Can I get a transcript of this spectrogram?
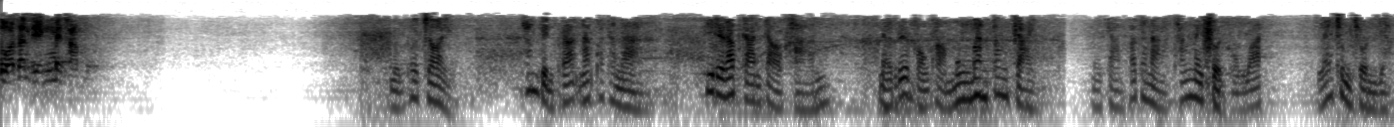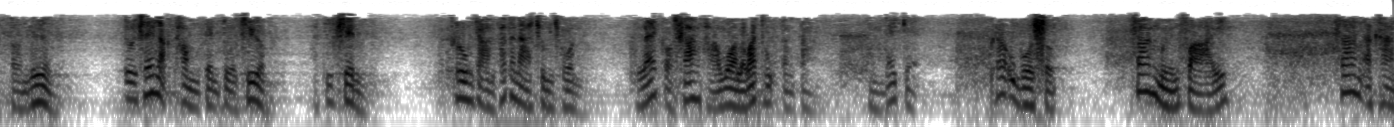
ตัวท่านเองไม่ทำหลวงพ่อจ้อย ท่านเป็นพระนักพัฒนาที่ได้รับการกล่าวขานในเรื่องของความมุ่งมั่นตั้งใจ ในการพัฒนาทั้งในส่วนของวัด และชุมชนอย่างต่อเนื่อง โดยใช้หลักธรรมเป็นตัวเชื่อมอาทิเช่น โครงการพัฒนาชุมชน และก่อสร้างถาวรวัตถุต่างๆทำได้แก่ พระอุโบสถ สร้างเหมือนฝาย สร้างอาคาร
